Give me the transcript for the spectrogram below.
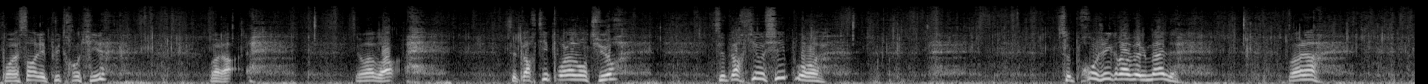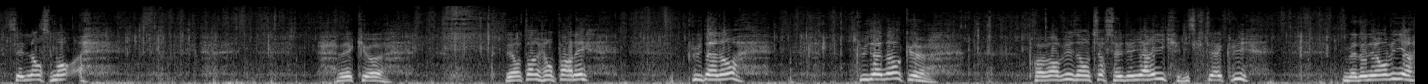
pour l'instant, les plus tranquilles. Voilà. Et on va voir. C'est parti pour l'aventure. C'est parti aussi pour euh, ce projet Gravelman. Voilà, c'est le lancement. Avec euh, longtemps que j'en parlais, plus d'un an, plus d'un an que pour avoir vu les aventures sur de Yarik, discuter avec lui, il m'a donné envie. Hein.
